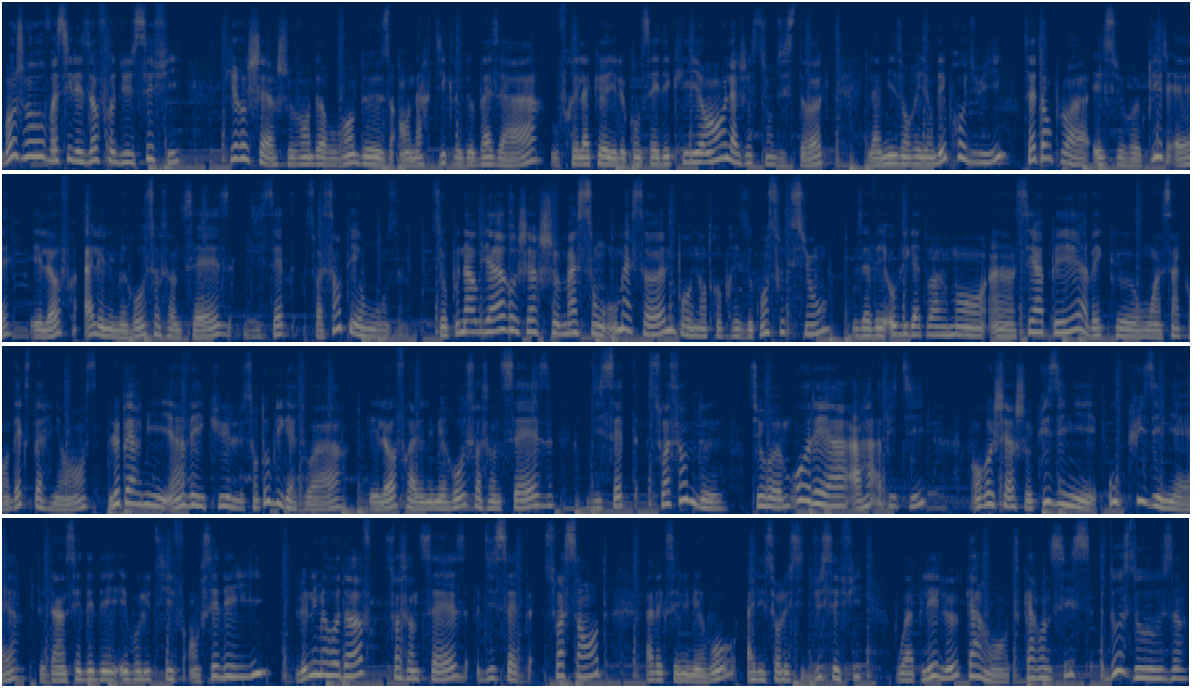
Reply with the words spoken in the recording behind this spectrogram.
Bonjour, voici les offres du CEFI qui recherche vendeur ou vendeuse en articles de bazar. Vous ferez l'accueil et le conseil des clients, la gestion du stock, la mise en rayon des produits. Cet emploi est sur Plid et l'offre a le numéro 76 17 71. Sur Punaouia, recherche maçon ou maçonne pour une entreprise de construction. Vous avez obligatoirement un CAP avec euh, au moins 5 ans d'expérience. Le permis et un véhicule sont obligatoires et l'offre a le numéro 76 17 62. Sur euh, Moréa à Haapiti, on recherche cuisinier ou cuisinière. C'est un CDD évolutif en CDI. Le numéro d'offre 76 17 60. Avec ces numéros, allez sur le site du CEFI ou appelez le 40 46 12 12.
